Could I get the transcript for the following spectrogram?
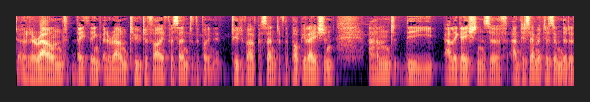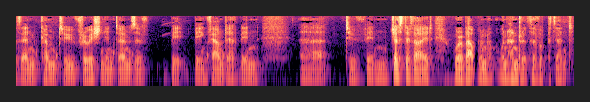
at around, they think, at around two to five percent of the two to five percent of the population, and the allegations of anti-Semitism that have then come to fruition in terms of be, being found to have been uh, to have been justified were about one, one hundredth of a percent.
